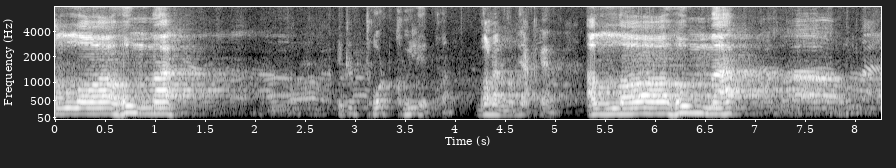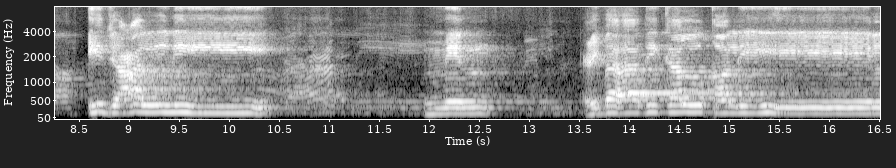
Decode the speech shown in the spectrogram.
আল্লাহুম্মা একটু ঠোঁট পড়েন, গলার মধ্যে আটকেন আল্লাহুম্মা ইজআলনি মিন ইবাদিকাল কলিল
